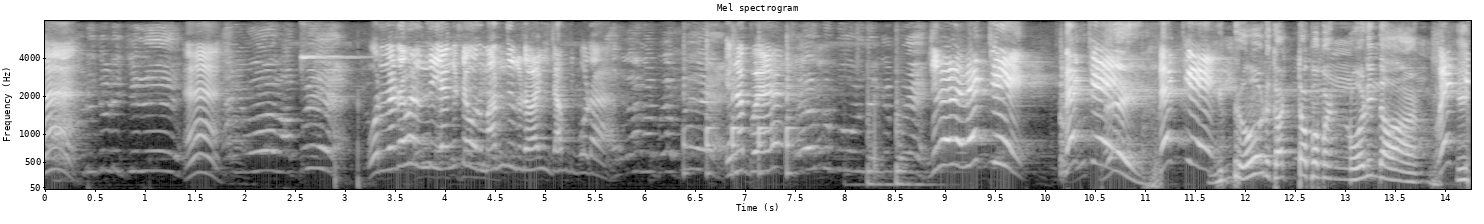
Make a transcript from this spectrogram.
ஆ. ஐயோ அப்பு. ஒரு தடவை வந்து என்கிட்ட ஒரு மருந்து கடை வாங்கி சாப்பிட்டு போடா. என்னப்ப? வெட்டி ஏய். வெட்டி. இன்றோடு கட்டபொம்மன் ஒளிந்தான். வெட்டி.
